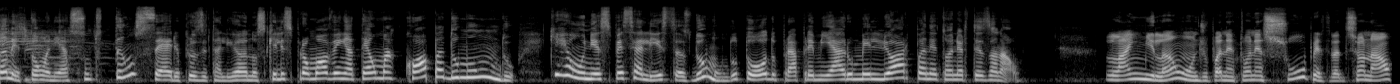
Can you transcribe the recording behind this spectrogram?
Panetone é assunto tão sério para os italianos que eles promovem até uma Copa do Mundo, que reúne especialistas do mundo todo para premiar o melhor panetone artesanal. Lá em Milão, onde o panetone é super tradicional,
